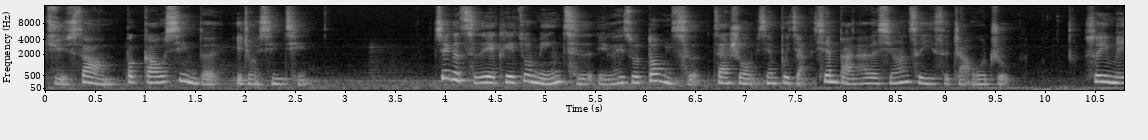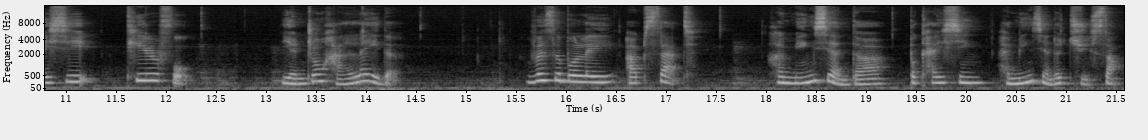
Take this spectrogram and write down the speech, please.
沮丧、不高兴的一种心情。这个词也可以做名词，也可以做动词。暂时我们先不讲，先把它的形容词意思掌握住。所以梅西 tearful，眼中含泪的；visibly upset，很明显的。不开心，很明显的沮丧。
